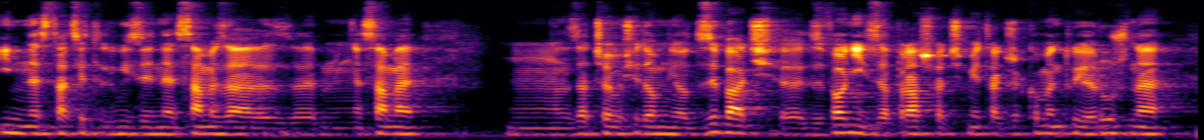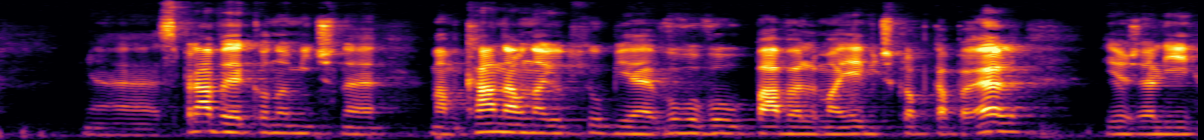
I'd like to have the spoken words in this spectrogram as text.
inne stacje telewizyjne same, za, same mm, zaczęły się do mnie odzywać, e, dzwonić, zapraszać mnie, także komentuję różne e, sprawy ekonomiczne. Mam kanał na YouTubie www.pawelmajewicz.pl jeżeli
